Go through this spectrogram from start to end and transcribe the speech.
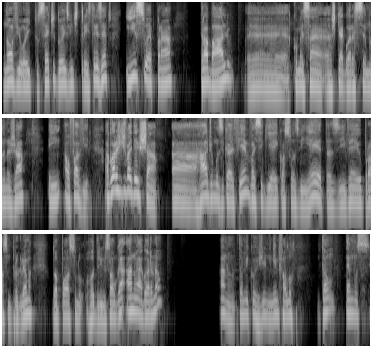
9872 23300. Isso é para trabalho, é, começar, acho que agora essa semana já, em Alphaville. Agora a gente vai deixar a Rádio Musical FM, vai seguir aí com as suas vinhetas e vem aí o próximo programa do apóstolo Rodrigo Salgar. Ah, não é agora não? Ah, não, estão me corrigindo, ninguém me falou. Então temos.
